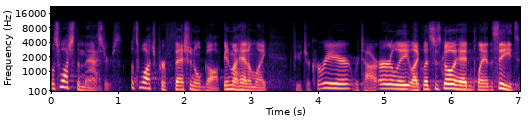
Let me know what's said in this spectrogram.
let's watch the Masters. Let's watch professional golf. In my head, I'm like, future career, retire early. Like, let's just go ahead and plant the seeds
